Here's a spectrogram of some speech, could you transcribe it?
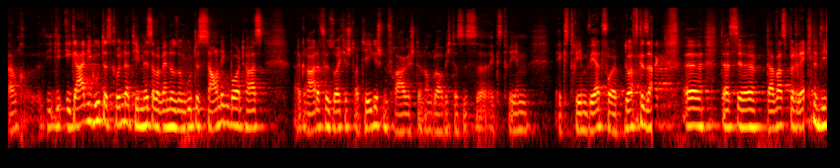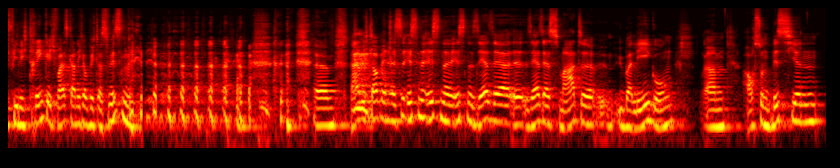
auch egal wie gut das Gründerteam ist, aber wenn du so ein gutes Sounding Board hast, äh, gerade für solche strategischen Fragestellungen, glaube ich, das ist äh, extrem, extrem wertvoll. Du hast gesagt, äh, dass da was berechnet, wie viel ich trinke. Ich weiß gar nicht, ob ich das wissen will. ähm, nein, ich glaube, es ist eine, ist, eine, ist eine sehr, sehr, sehr, sehr smarte Überlegung, ähm, auch so ein bisschen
